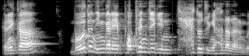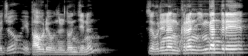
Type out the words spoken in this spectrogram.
그러니까 모든 인간의 보편적인 태도 중에 하나라는 거죠. 바울의 오늘 논지는. 그래서 우리는 그런 인간들의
